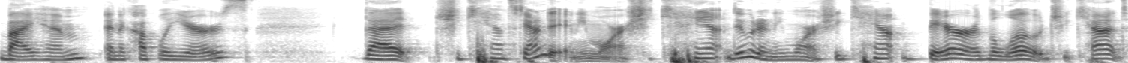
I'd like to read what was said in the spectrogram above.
by him in a couple years that she can't stand it anymore. She can't do it anymore. She can't bear the load. She can't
